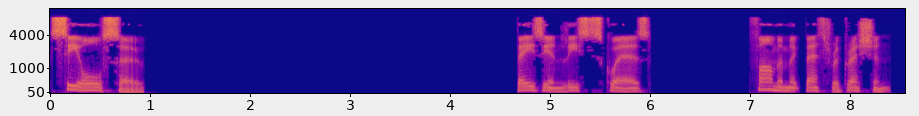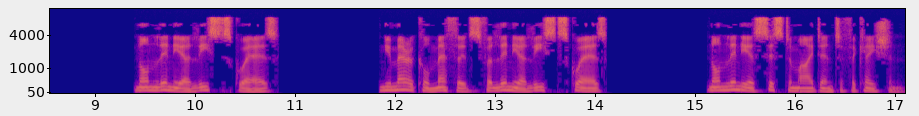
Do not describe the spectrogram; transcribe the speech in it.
See also. Bayesian least squares. Fama-MacBeth regression. Nonlinear least squares. Numerical methods for linear least squares Nonlinear system identification.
